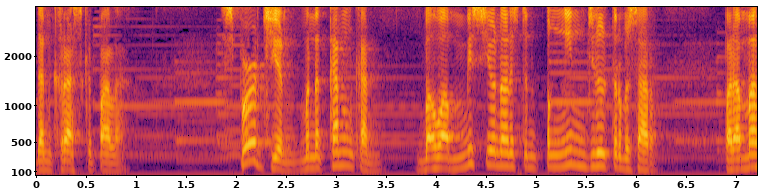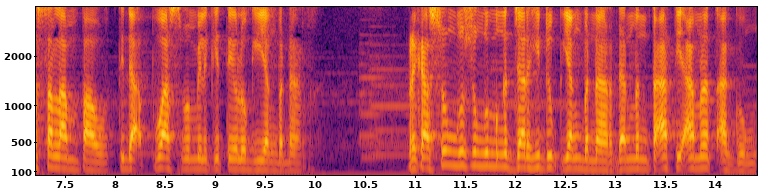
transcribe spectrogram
dan keras kepala. Spurgeon menekankan bahwa misionaris dan penginjil terbesar pada masa lampau tidak puas memiliki teologi yang benar. Mereka sungguh-sungguh mengejar hidup yang benar dan mentaati amanat agung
